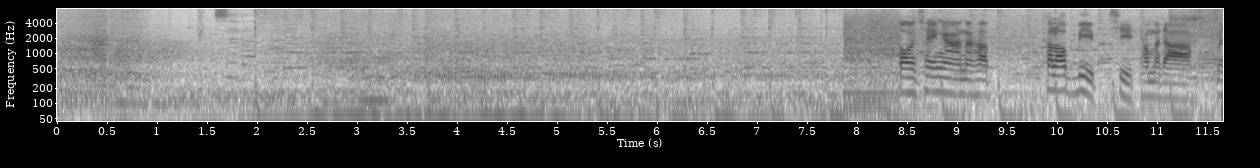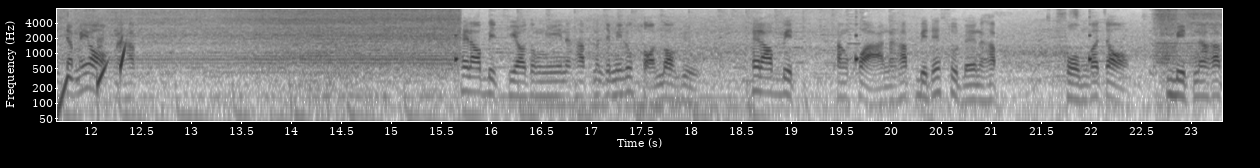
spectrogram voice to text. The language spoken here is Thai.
ตอนใช้งานนะครับ ถ้าเราบีบฉีดธรรมดา มันจะไม่ออกนะครับ ให้เราบิดเกลียวตรงนี้นะครับ มันจะมีลูกศรบอกอยู่ ให้เราบิดทางขวานะครับ บิดให้สุดเลยนะครับ โฟมก็จะออกบิดนะครับ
